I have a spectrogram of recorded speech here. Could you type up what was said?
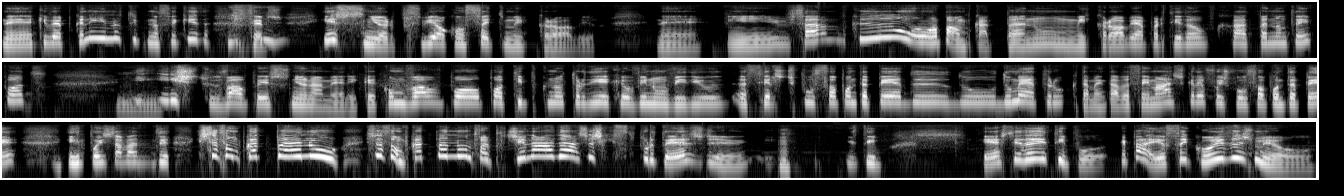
né? Aquilo é pequenino, tipo, não sei o quê. Percebes? Este senhor percebia o conceito de micróbio, né? E sabe que um, opá, um bocado de pano, um micróbio, a partir do bocado de pano não tem hipótese. E isto vale para este senhor na América, como vale para o, para o tipo que no outro dia que eu vi num vídeo a ser expulso ao pontapé de- do, do metro, que também estava sem máscara, foi expulso ao pontapé e depois estava a dizer: Isto é só um bocado de pano, isto é só um bocado de pano, não te vai proteger nada, achas que isso te protege? E, tipo, esta ideia, tipo, epá, eu sei coisas, meu.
